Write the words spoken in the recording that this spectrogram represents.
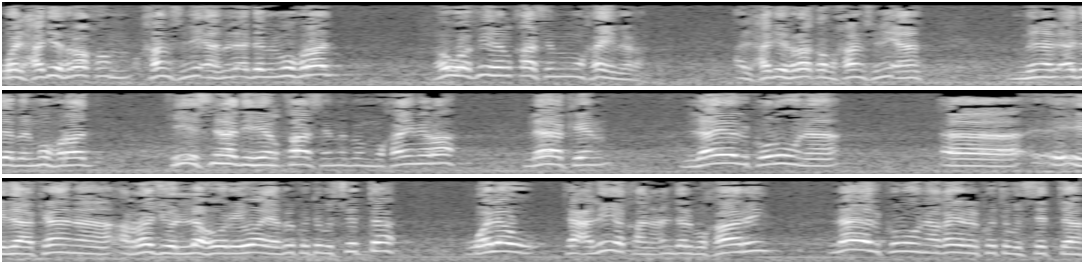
والحديث رقم 500 من الأدب المفرد هو فيه القاسم بن مخيمرة الحديث رقم 500 من الأدب المفرد في إسناده القاسم بن مخيمرة لكن لا يذكرون آه إذا كان الرجل له رواية في الكتب الستة ولو تعليقا عند البخاري لا يذكرون غير الكتب الستة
